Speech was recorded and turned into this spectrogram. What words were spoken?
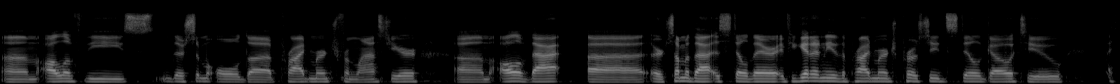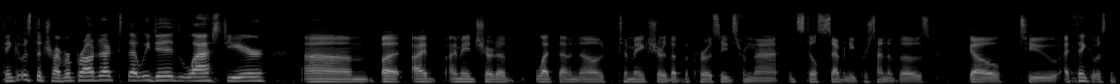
Um, all of these there's some old uh, Pride merch from last year. Um, all of that uh, or some of that is still there. If you get any of the Pride merch, proceeds still go to I think it was the Trevor Project that we did last year. Um, but I, I made sure to let them know to make sure that the proceeds from that, it's still 70% of those go to, I think it was the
